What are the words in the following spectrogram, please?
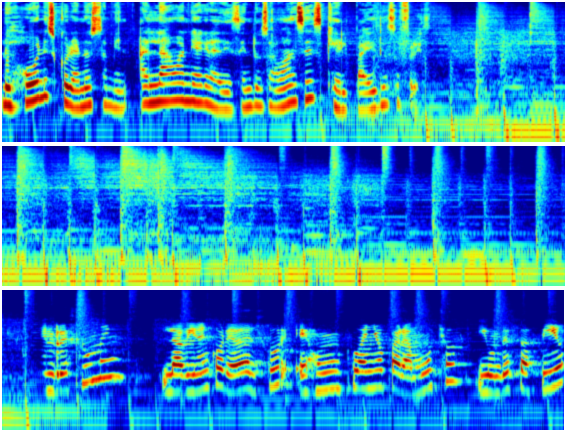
los jóvenes coreanos también alaban y agradecen los avances que el país les ofrece. En resumen, la vida en Corea del Sur es un sueño para muchos y un desafío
